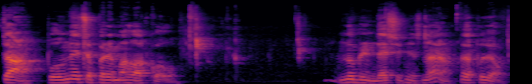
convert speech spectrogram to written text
так, полуниця перемогла коло. Ну, блін, 10 не знаю. Я подав.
